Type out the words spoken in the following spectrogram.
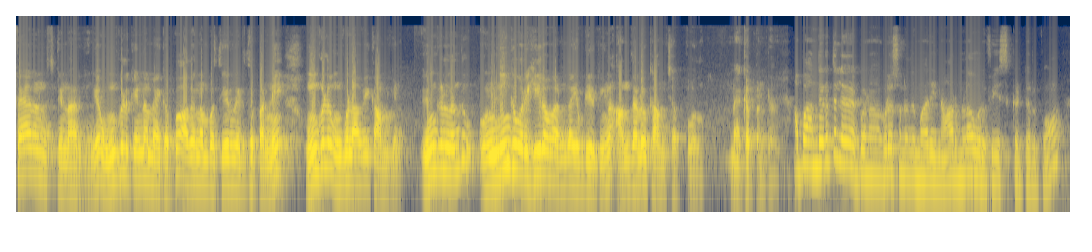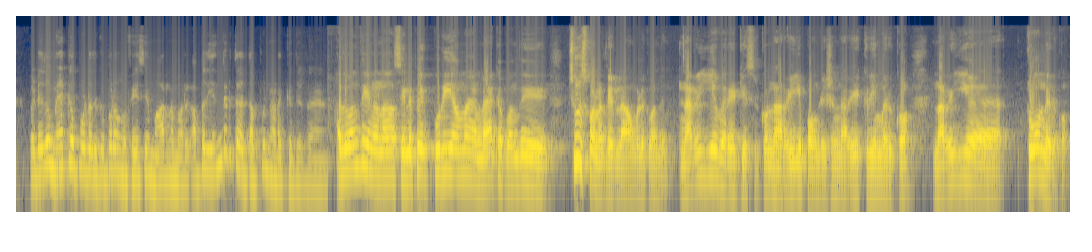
ஃபேர் அண்ட் ஸ்கின்னாக இருக்கீங்க? உங்களுக்கு என்ன மேக்கப்போ அதை நம்ம தேர்ந்தெடுத்து பண்ணி உங்களை உங்களாவே காமிக்கணும். எங்கள்லேருந்து நீங்கள் ஒரு ஹீரோவாக இருந்தால் எப்படி இருப்பீங்களோ அந்த அளவுக்கு காமிச்சா போதும் மேக்கப் பண்ணுறது அப்போ அந்த இடத்துல இப்போ நான் கூட சொன்னது மாதிரி நார்மலாக ஒரு ஃபேஸ் கட் இருக்கும். பட் ஏதோ மேக்கப் போட்டதுக்கப்புறம் அவங்க ஃபேஸே மாறின மாதிரி இருக்கு அப்போ அது எந்த இடத்துல தப்பு நடக்குது? அது வந்து என்னென்னா சில பேர் புரியாமல் மேக்கப் வந்து சூஸ் பண்ண தெரியல அவங்களுக்கு வந்து. நிறைய வெரைட்டிஸ் இருக்கும். நிறைய ஃபவுண்டேஷன் நிறைய க்ரீம் இருக்கும். நிறைய டோன் இருக்கும்.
